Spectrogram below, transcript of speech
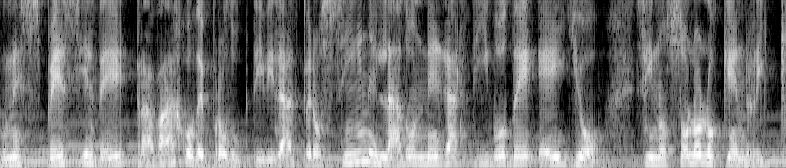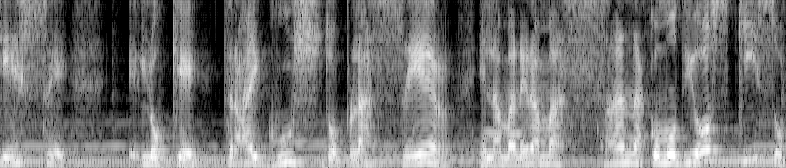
una especie de trabajo de productividad, pero sin el lado negativo de ello, sino solo lo que enriquece, eh, lo que trae gusto, placer en la manera más sana, como Dios quiso,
